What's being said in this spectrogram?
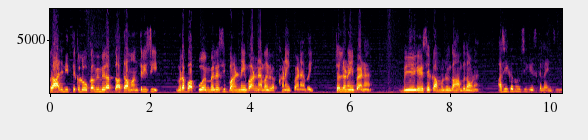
ਰਾਜਨੀਤਿਕ ਲੋਕਾਂ ਵੀ ਮੇਰਾ ਦਾਦਾ ਮੰਤਰੀ ਸੀ, ਮੇਰਾ ਬਾਪੂ ਐਮਐਲਏ ਸੀ, ਬਣਨਾ ਹੀ ਬਣਨਾ, ਬਈ ਰੱਖਣਾ ਹੀ ਪੈਣਾ, ਬਈ ਚੱਲਣਾ ਹੀ ਪੈਣਾ ਵੀ ਇਸੇ ਕੰਮ ਨੂੰ ਗਾਹਾਂ ਵਧਾਉਣਾ। ਅਸੀਂ ਕਦੋਂ ਸੀਗੇ ਇਸ ਲਾਈਨ 'ਚ ਜੀ?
